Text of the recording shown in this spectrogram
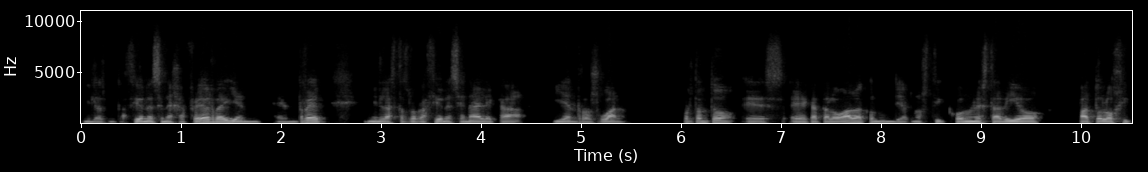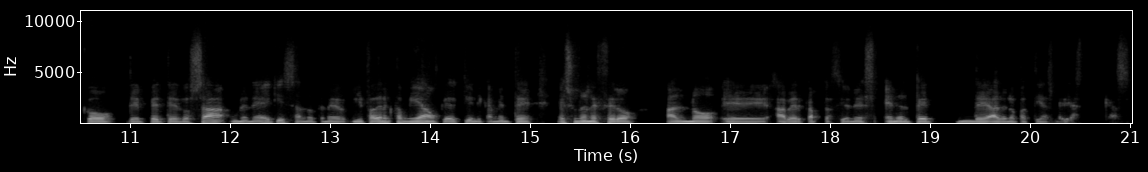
ni las mutaciones en EGFR y en, RED, ni las translocaciones en ALK y en ROS1. Por tanto, es eh, catalogada con un diagnóstico, con un estadio patológico de PT2A, un NX, al no tener linfadenectomía, aunque clínicamente es un N0 al no eh, haber captaciones en el PET de adenopatías mediásticas.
